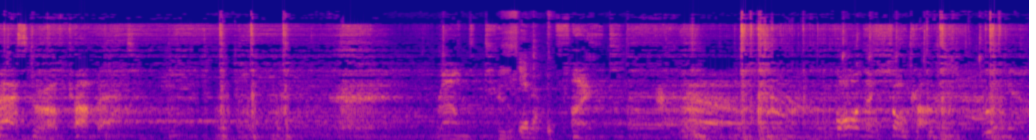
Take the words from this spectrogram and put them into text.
master of combat. Round two. Fight. For the Shokan.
